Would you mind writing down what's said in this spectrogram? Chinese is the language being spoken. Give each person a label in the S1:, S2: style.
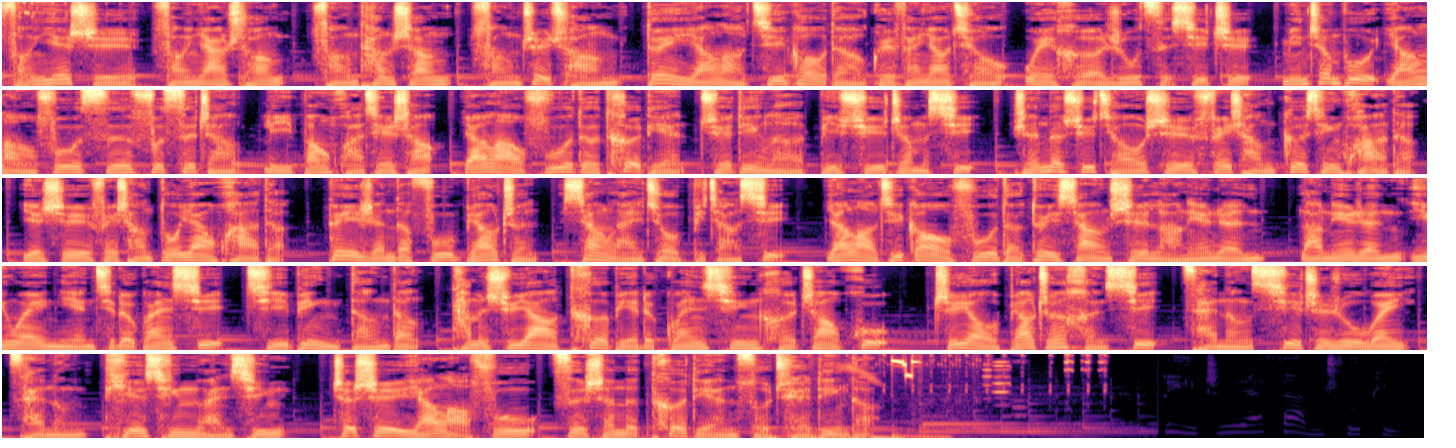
S1: 防噎食、防压疮、防烫伤、防坠床，对养老机构的规范要求为何如此细致？民政部养老服务司副司长李邦华介绍，养老服务的特点决定了必须这么细。人的需求是非常个性化的，也是非常多样化的，对人的服务标准向来就比较细。养老机构服务的对象是老年人，老年人因为年纪的关系、疾病等等，他们需要特别的关心和照顾。只有标准很细，才能细致入微，才能贴心暖心。这是养老服务自身的特点所决定的。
